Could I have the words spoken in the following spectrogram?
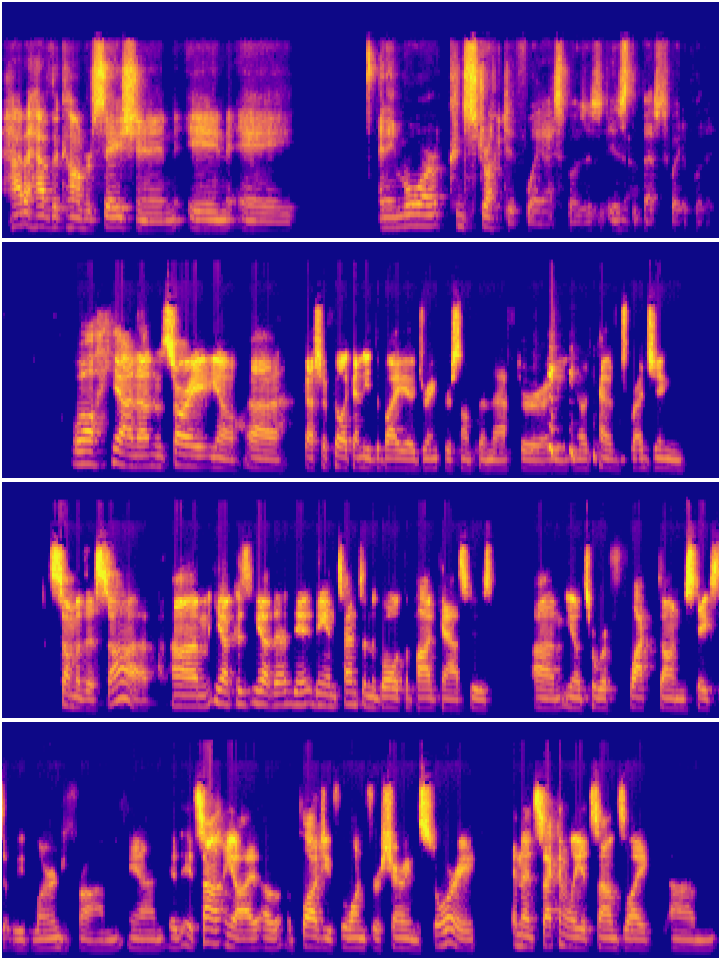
how to have the conversation in a in a more constructive way, I suppose is, is yeah. the best way to put it. Well, yeah, and I'm sorry, you know, uh, gosh, I feel like I need to buy you a drink or something after, I mean, you know, kind of dredging some of this up. Um, yeah, because yeah, the, the, the intent and the goal of the podcast is, um, you know, to reflect on mistakes that we've learned from, and it, it sounds, you know, I, I, applaud you for one for sharing the story, and then secondly, it sounds like, um,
